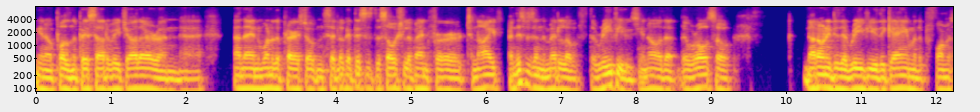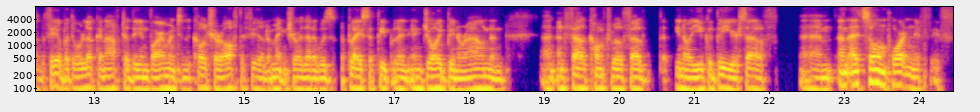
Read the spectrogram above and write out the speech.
you know pulling the piss out of each other, and uh, and then one of the players up and said, "Look, at this is the social event for tonight." And this was in the middle of the reviews. You know that they were also not only did they review the game and the performance on the field, but they were looking after the environment and the culture off the field and making sure that it was a place that people enjoyed being around and and, and felt comfortable, felt you know you could be yourself. Um, and it's so important if if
